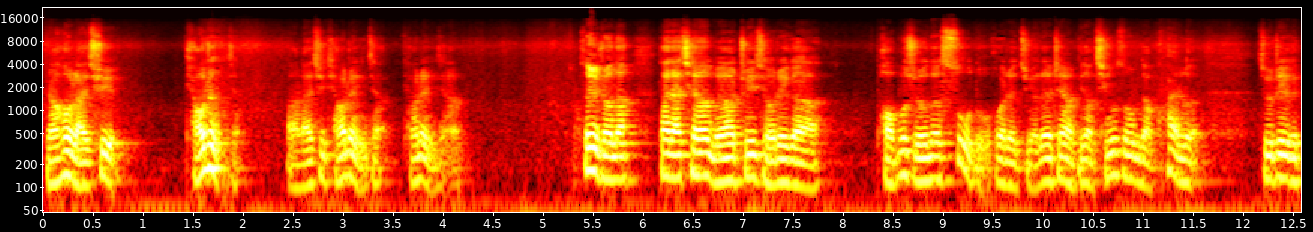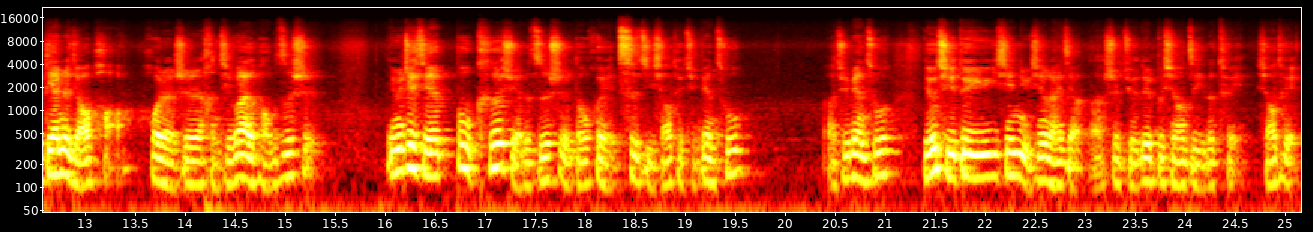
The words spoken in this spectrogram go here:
然后来去调整一下啊，来去调整一下，调整一下啊。所以说呢，大家千万不要追求这个跑步时候的速度，或者觉得这样比较轻松、比较快乐，就这个踮着脚跑，或者是很奇怪的跑步姿势。因为这些不科学的姿势都会刺激小腿去变粗，啊，去变粗，尤其对于一些女性来讲啊，是绝对不希望自己的腿小腿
